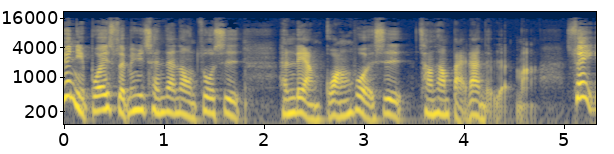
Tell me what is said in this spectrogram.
因为你不会随便去称赞那种做事很两光或者是常常摆烂的人嘛。所以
